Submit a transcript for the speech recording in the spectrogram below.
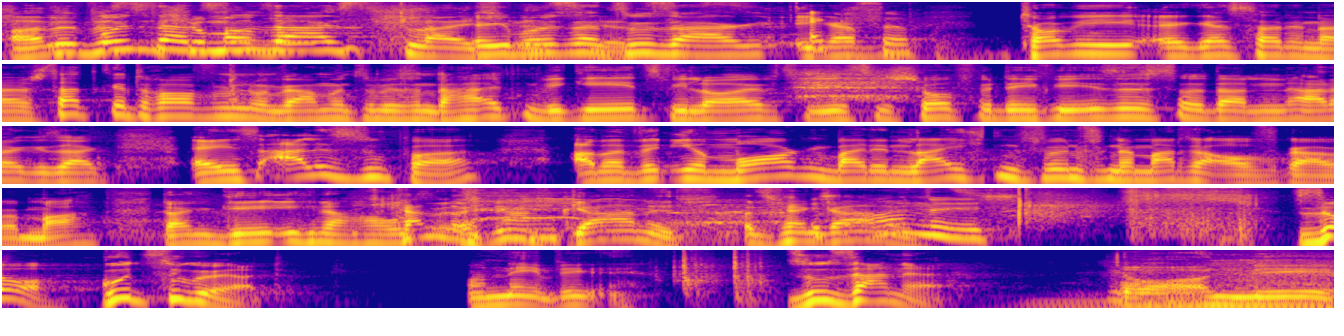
Aber wir Ich muss wissen schon mal, sagen, ich muss dazu jetzt. sagen, ich habe Tommy äh, gestern in der Stadt getroffen und wir haben uns ein bisschen unterhalten, wie geht's, wie läuft's, wie ist die Show für dich, wie ist es? Und dann hat er gesagt, ey, ist alles super, aber wenn ihr morgen bei den leichten fünf eine Matheaufgabe macht, dann gehe ich nach Ich Hause. kann das wirklich gar nicht. Also ich kann Ich gar auch nicht. nicht. So, gut zugehört. Oh nee, wie- Susanne. Oh nee.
